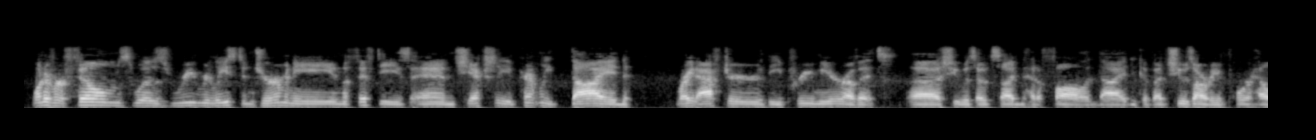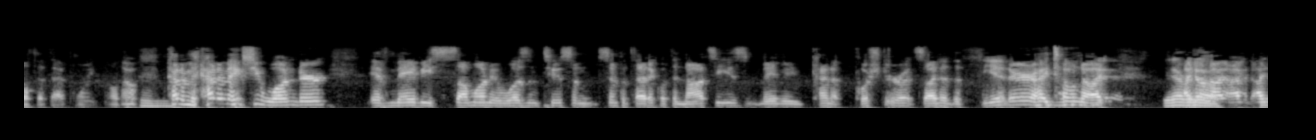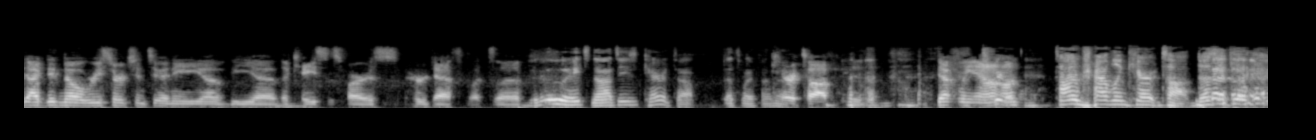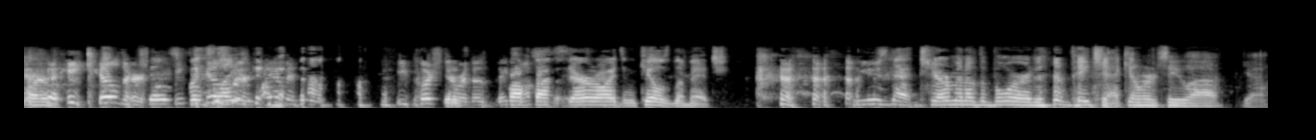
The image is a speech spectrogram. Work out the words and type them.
one of her films was re-released in Germany in the 50s, and she actually apparently died right after the premiere of it. Uh, she was outside and had a fall and died, but she was already in poor health at that point. Although kind of kind of makes you wonder if maybe someone who wasn't too some sympathetic with the Nazis maybe kind of pushed her outside of the theater. I don't know. I, You never I don't know. know. I, I, I did no research into any of the uh, the case as far as her death, but uh, You know who hates Nazis? Carrot Top. That's what I found out. Carrot Top is definitely on. Time traveling carrot top doesn't kill her. he killed her. Kills He Fritz killed her. Damn it. He pushed her with those big Puffed on steroids and kills the bitch. Use that chairman of the board paycheck in order to, uh, yeah.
